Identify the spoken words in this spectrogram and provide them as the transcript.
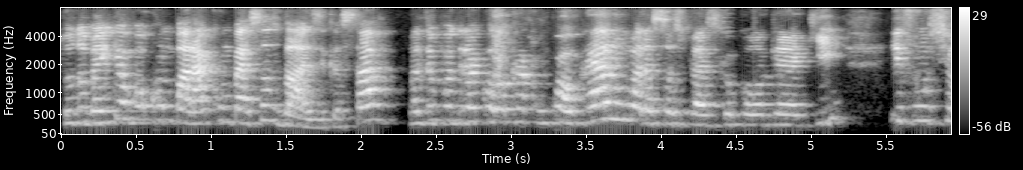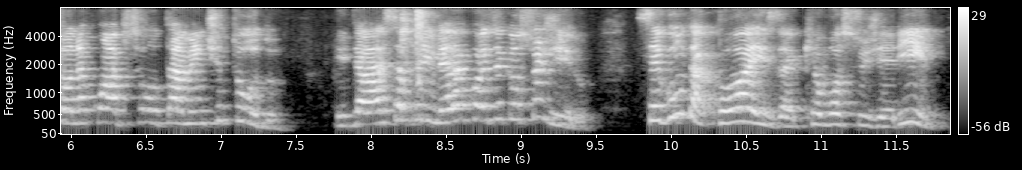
tudo bem que eu vou comparar com peças básicas, tá? Mas eu poderia colocar com qualquer uma dessas peças que eu coloquei aqui e funciona com absolutamente tudo. Então, essa é a primeira coisa que eu sugiro. Segunda coisa que eu vou sugerir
